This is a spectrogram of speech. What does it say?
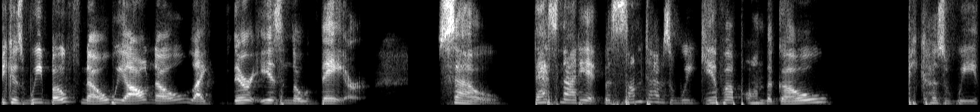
Because we both know, we all know, like there is no there. So that's not it. But sometimes we give up on the goal because we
